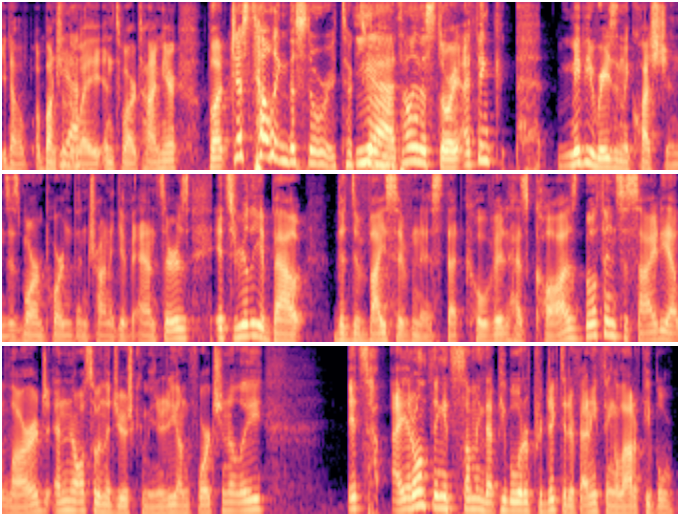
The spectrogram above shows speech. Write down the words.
you know a bunch of yeah. the way into our time here but just telling the story took yeah long. telling the story i think maybe raising the questions is more important than trying to give answers it's really about the divisiveness that COVID has caused, both in society at large and also in the Jewish community, unfortunately it's I don't think it's something that people would have predicted. If anything, a lot of people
